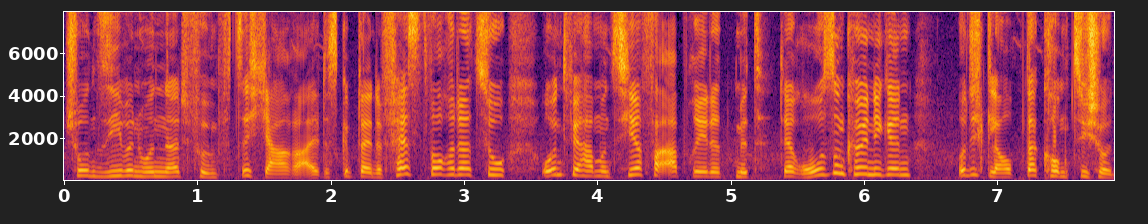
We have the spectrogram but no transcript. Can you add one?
schon 750 Jahre alt. Es gibt eine Festwoche dazu und wir haben uns hier verabredet mit der Rosenkönigin und ich glaube, da kommt sie schon.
